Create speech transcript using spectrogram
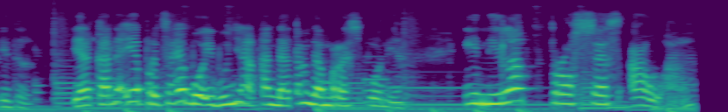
Gitu. Ya, karena ia percaya bahwa ibunya akan datang dan meresponnya. Inilah proses awal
